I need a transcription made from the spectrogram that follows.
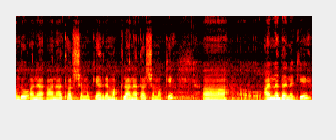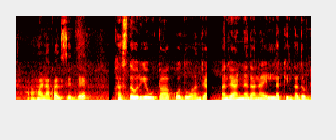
ಒಂದು ಅನಾ, ಅನಾಥಾಶ್ರಮಕ್ಕೆ, ಅಂದರೆ ಮಕ್ಕಳ ಅನಾಥಾಶ್ರಮಕ್ಕೆ ಅನ್ನದಾನಕ್ಕೆ ಹಣ ಕಳಿಸಿದ್ದೆ. ಹಸ್ದವರಿಗೆ ಊಟ ಹಾಕೋದು ಅಂದರೆ ಅಂದರೆ ಅನ್ನದಾನ ಎಲ್ಲಕ್ಕಿಂತ ದೊಡ್ಡ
